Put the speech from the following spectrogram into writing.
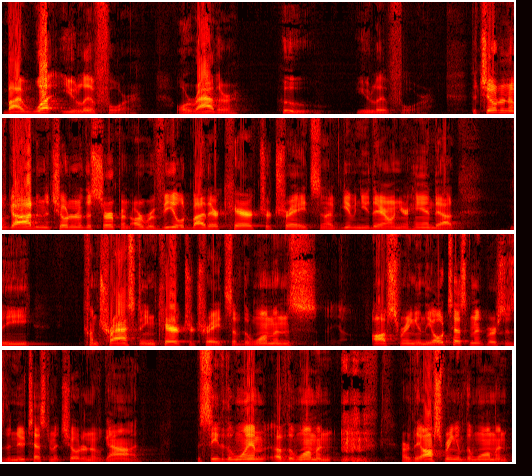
by what you live for, or rather, who you live for. The children of God and the children of the serpent are revealed by their character traits. And I've given you there on your handout the contrasting character traits of the woman's offspring in the Old Testament versus the New Testament children of God. The seed of the, of the woman, or the offspring of the woman,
